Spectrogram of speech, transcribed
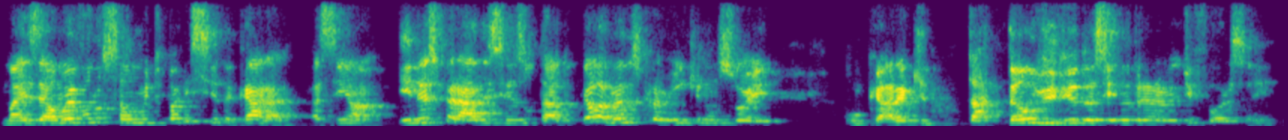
Mas é uma evolução muito parecida. Cara, assim, ó, inesperado esse resultado, pelo menos para mim, que não sou aí um cara que tá tão vivido assim no treinamento de força, hein?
